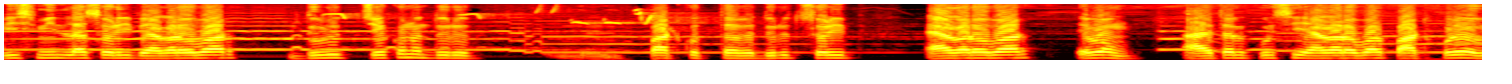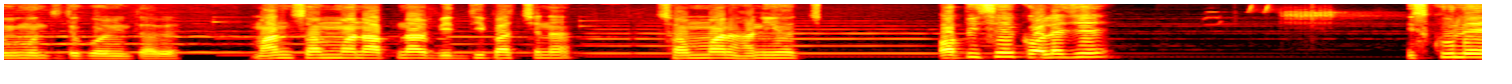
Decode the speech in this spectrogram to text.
বিসমিল্লা শরীফ এগারো বার, দুরুদ যে কোনো দুরুদ পাঠ করতে হবে। দুরুদ শরীফ এগারো বার এবং আয়তাল কুরসি এগারো বার পাঠ করে অভিমন্ত্রিত করে নিতে হবে। মান সম্মান আপনার বৃদ্ধি পাচ্ছে না, সম্মান হানি হচ্ছে। অফিসে, কলেজে, স্কুলে,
